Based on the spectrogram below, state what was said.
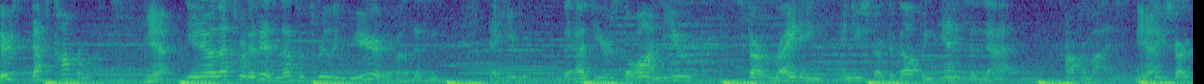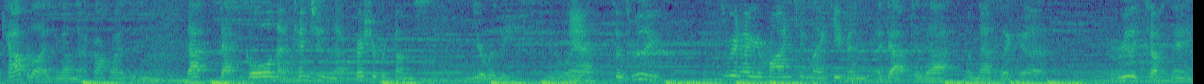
There's that's compromise. Yeah. You know, that's what it is, and that's what's really weird about this is that you, as years go on, you start writing and you start developing into that compromise. And Yeah. So you start capitalizing on that compromise, and that that goal and that tension and that pressure becomes your release in a way. Yeah. So it's really, it's weird how your mind can like even adapt to that when that's like a, a really tough thing.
